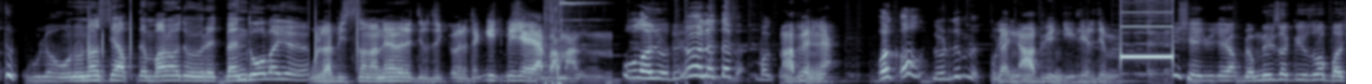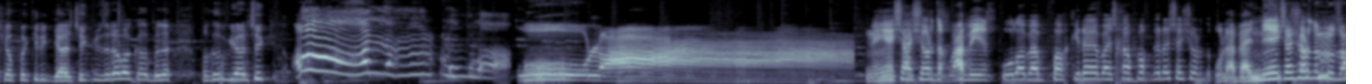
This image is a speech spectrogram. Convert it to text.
oldum. Ula onu nasıl yaptın bana da öğret ben de olayım. Ula biz sana ne öğretirdik öğretek hiçbir şey yapamazsın. Ula Johnny öyle deme. Bak Ne yapıyorsun la? bak al gördün mü? Ula ne yapıyorsun delirdim mi? Bir şey bir şey yapmıyorum. Neyse arkadaşlar o zaman başka fakirin gerçek yüzüne bakalım. Böyle bakalım gerçek. Aa anam. Ula. Ula. Neye şaşırdık la biz? Ula ben fakire başka fakire şaşırdım. Ula ben neye şaşırdım o zaman?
